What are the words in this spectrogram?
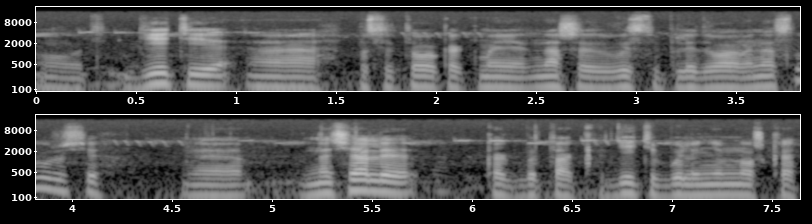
Вот. Дети, э, после того, как мы, наши выступили два военнослужащих, э, вначале, как бы так, дети были немножко,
